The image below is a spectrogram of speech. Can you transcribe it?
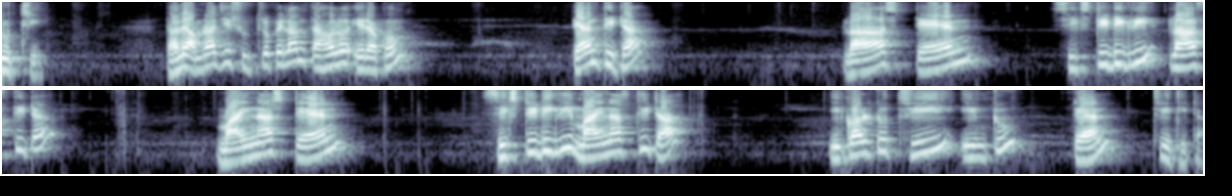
root three. তাহলে আমরা যে সূত্র পেলাম তা হলো এরকম। Tan theta plus tan, sixty degree plus theta minus tan sixty degree minus theta equal to three into tan three theta.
